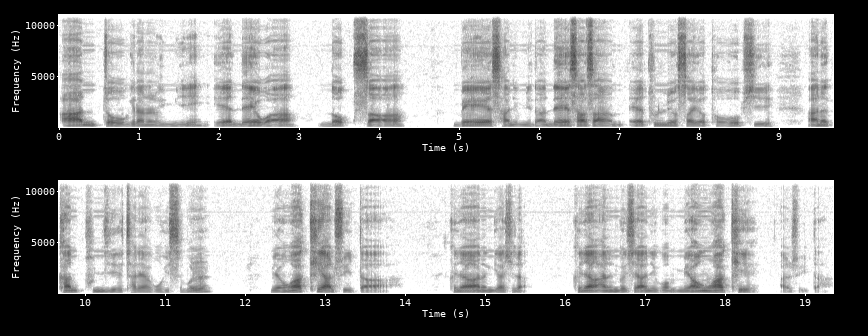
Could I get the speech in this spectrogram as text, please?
안쪽이라는 의미의 내와 넉사, 매산입니다. 내사산에 둘러싸여 더없이 아늑한 분지에 자리하고 있음을 명확히 알 수 있다. 그냥 아는 게 아니라 그냥 아는 것이 아니고 명확히 알 수 있다.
